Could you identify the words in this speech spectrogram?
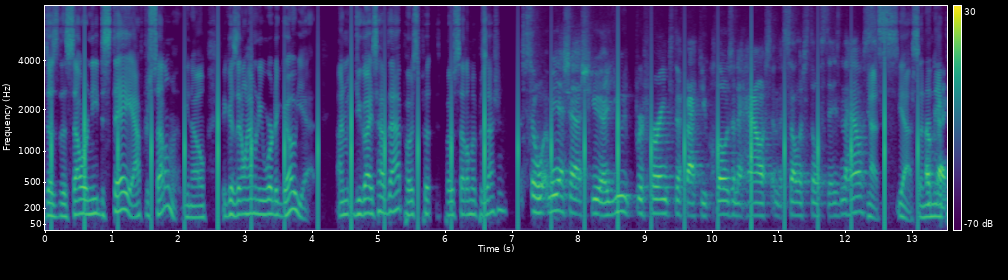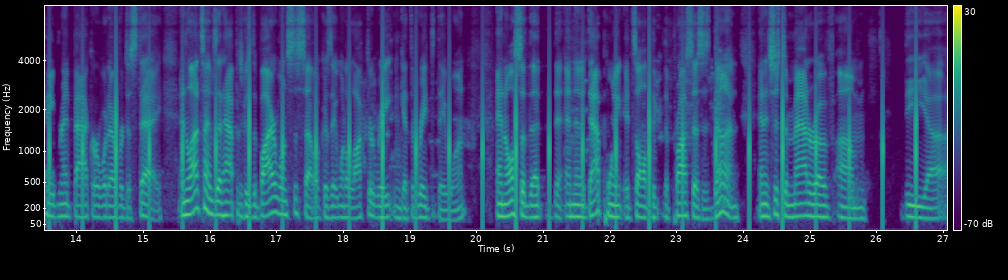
Does the seller need to stay after settlement? You know, because they don't have anywhere to go yet. I mean, do you guys have that post post settlement possession? So let me ask you: Are you referring to the fact you close in a house and the seller still stays in the house? Yes, yes, and then Okay. they pay rent back or whatever to stay. And a lot of times that happens because the buyer wants to settle because they want to lock their rate and get the rate that they want, and also that, the, and then at that point, it's all the, the process is done, and it's just a matter of um, the uh,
